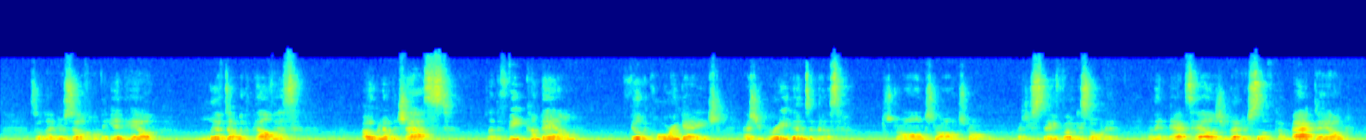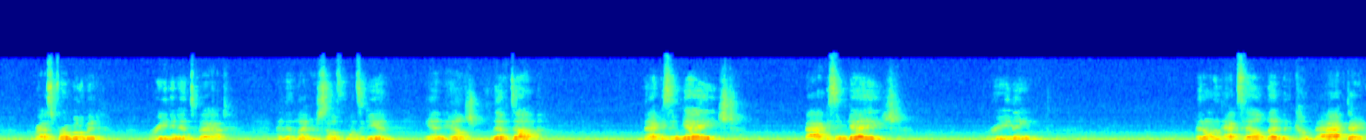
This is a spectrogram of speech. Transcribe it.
So let yourself on the inhale, lift up with the pelvis, open up the chest, let the feet come down, feel the core engaged, as you breathe into this. Strong, strong, strong, as you stay focused on it. And then exhale as you let yourself come back down, rest for a moment, breathing into that, and then let yourself once again inhale as you lift up, neck is engaged, back is engaged, breathing and on an exhale, let it come back down.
